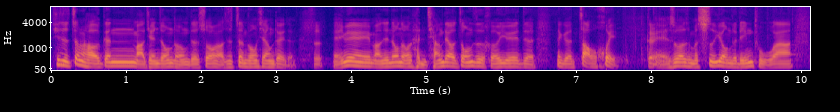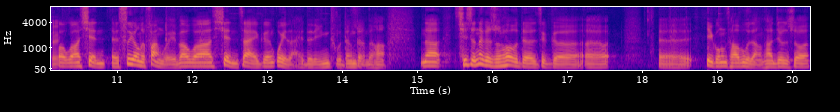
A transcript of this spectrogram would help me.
其实正好跟马前总统的说法是针锋相对的。是，哎，因为马前总统很强调中日合约的那个照会。对，说什么适用的领土啊，包括现呃适用的范围，包括现在跟未来的领土等等的哈。那其实那个时候的这个呃呃叶公超部长，他就是说，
